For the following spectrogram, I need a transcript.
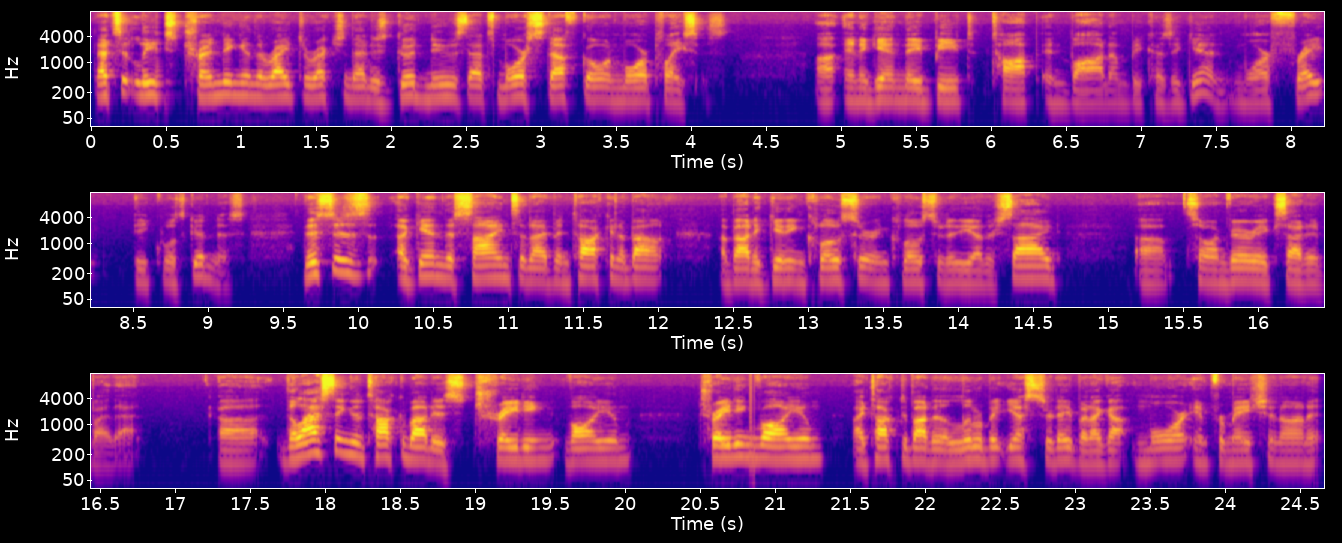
that's at least trending in the right direction. That is good news. That's more stuff going more places. Uh, and again, they beat top and bottom because, again, more freight equals goodness. This is, again, the signs that I've been talking about, about it getting closer and closer to the other side. Uh, so I'm very excited by that. Uh, the last thing to talk about is trading volume. Trading volume, I talked about it a little bit yesterday, but I got more information on it.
